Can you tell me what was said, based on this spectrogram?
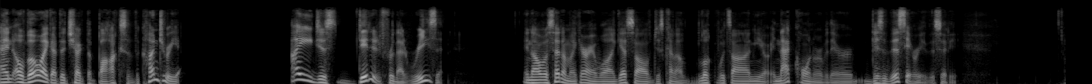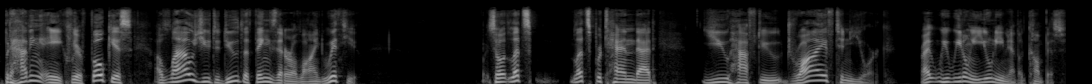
and although I got to check the box of the country, I just did it for that reason. And all of a sudden, I'm like, all right, well, I guess I'll just kind of look what's on, you know, in that corner over there, or visit this area of the city. But having a clear focus allows you to do the things that are aligned with you. So let's let's pretend that you have to drive to New York, right? We, we don't you don't even have a compass,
